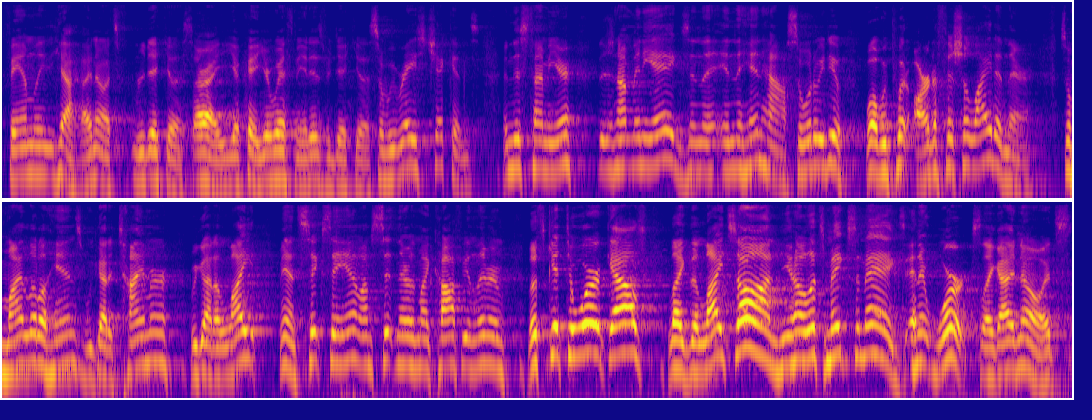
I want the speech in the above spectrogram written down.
family? Yeah, I know, it's ridiculous. All right, okay, you're with me. It is ridiculous. So we raise chickens. And this time of year, there's not many eggs in the, in the hen house. So what do we do? Well, we put artificial light in there. So my little hens, we got a timer, we got a light. Man, 6 a.m., I'm sitting there with my coffee in the living room. Let's get to work, gals. Like the light's on, you know, let's make some eggs. And it works. Like I know it's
